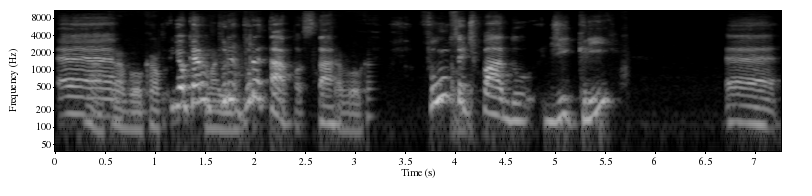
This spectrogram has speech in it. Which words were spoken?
É... travou, calma. E eu quero por, por, etapas, tá? Travou, fundo setipado de CRI. É...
